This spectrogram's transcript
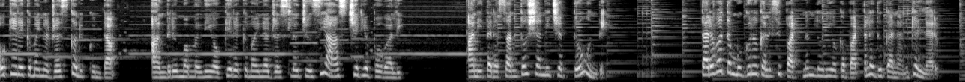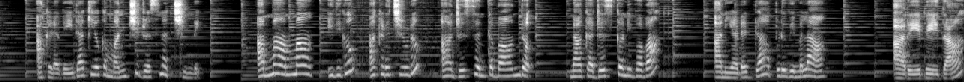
ఒకే రకమైన డ్రెస్ కొనుక్కుంటాం. అందరూ మమ్మల్ని ఒకే రకమైన డ్రెస్లో చూసి ఆశ్చర్యపోవాలి అని తన సంతోషాన్ని చెప్తూ ఉంది. తరువాత ముగ్గురు కలిసి పట్నంలోని ఒక బట్టల దుకాణానికి వెళ్ళారు అక్కడ వేదాకి ఒక మంచి డ్రెస్ నచ్చింది. అమ్మా అమ్మా ఇదిగో అక్కడ చూడు ఆ డ్రెస్ ఎంత బాగుందో. నాకు ఆ డ్రెస్ కొనివ్వవా? అని అడగ్గా అప్పుడు విమల అరే వేదా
